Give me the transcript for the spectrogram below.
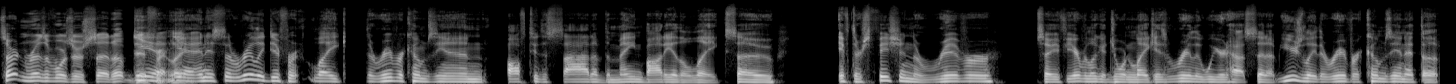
Certain reservoirs are set up differently. Yeah, yeah, and it's a really different lake. The river comes in off to the side of the main body of the lake. So if there's fish in the river, so if you ever look at Jordan Lake, it's really weird how it's set up. Usually the river comes in at the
